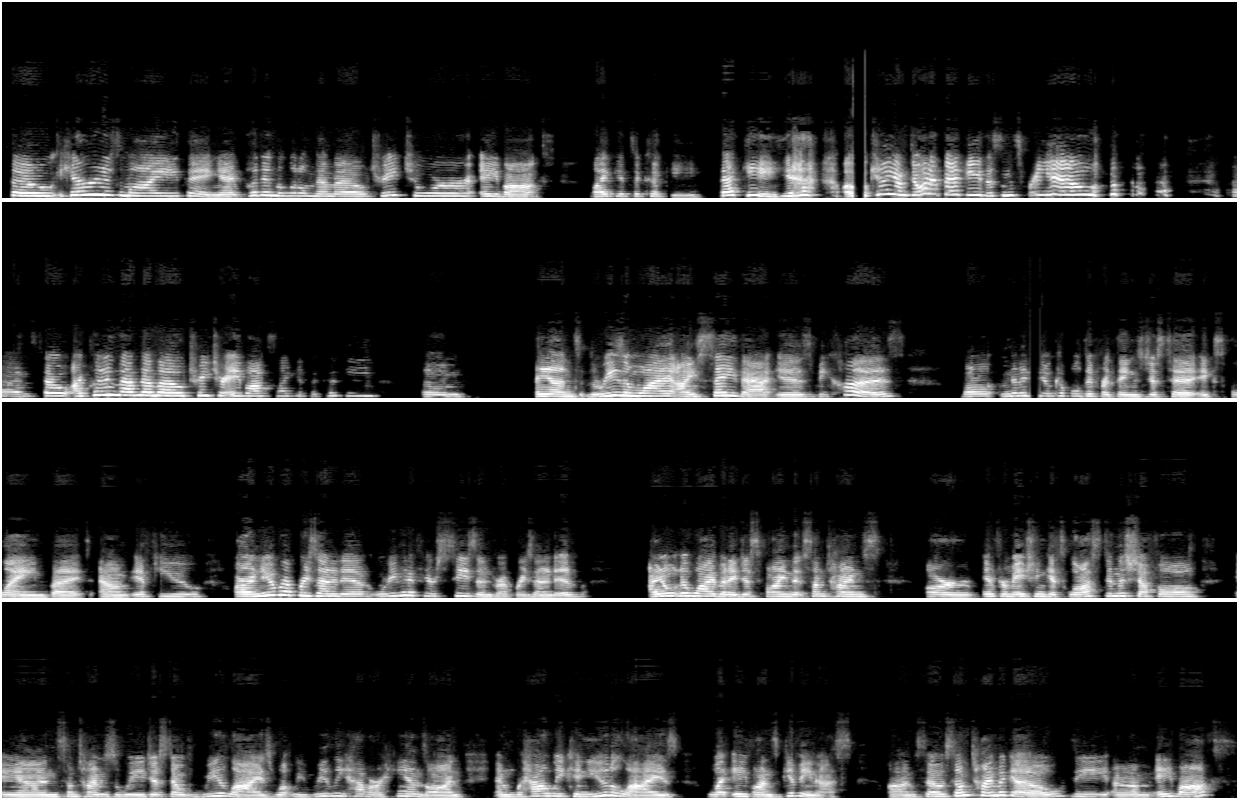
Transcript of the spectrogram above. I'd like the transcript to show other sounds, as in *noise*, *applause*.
so here is my thing. I put in the little memo, treat your A box like it's a cookie. Becky, *laughs* yeah, okay, I'm doing it, Becky. This one's for you. *laughs* um, so I put in that memo, treat your A box like it's a cookie. Um, and the reason why I say that is because, well, I'm going to do a couple different things just to explain. But um, if you are a new representative, or even if you're seasoned representative, I don't know why, but I just find that sometimes our information gets lost in the shuffle and sometimes we just don't realize what we really have our hands on and how we can utilize what Avon's giving us. Um, so some time ago, the um, A-Box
